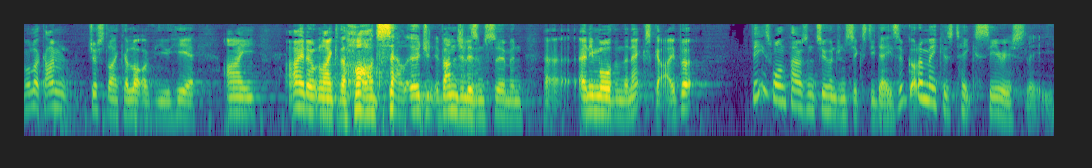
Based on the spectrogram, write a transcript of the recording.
Well, look, I'm just like a lot of you here. I, I don't like the hard sell, urgent evangelism sermon uh, any more than the next guy, but these 1,260 days have got to make us take seriously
